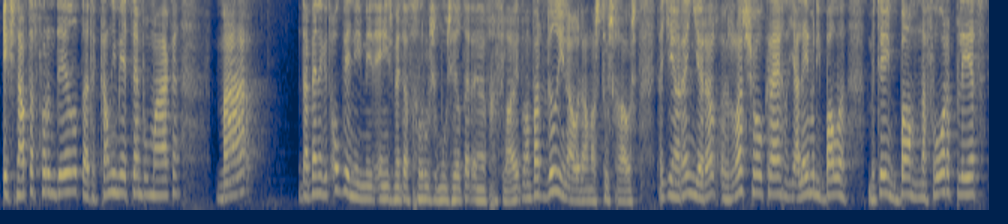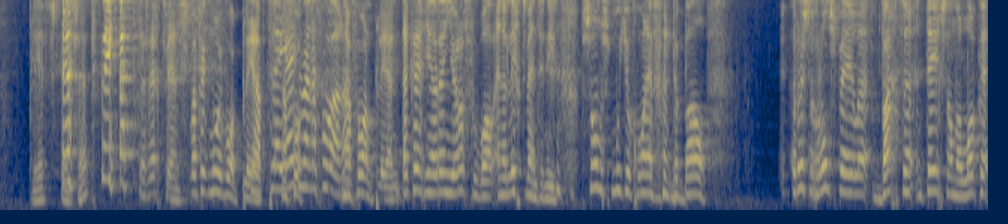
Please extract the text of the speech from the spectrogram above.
Ik snap dat voor een deel, dat ik kan niet meer tempo maken. Maar daar ben ik het ook weer niet mee eens met dat geroezemoes heel tijd en het gefluit. Want wat wil je nou dan als toeschouwers? Dat je een renje rotshow krijgt, dat je alleen maar die ballen meteen bam naar voren pleert. Pleert is Twents, hè? pleert. Dat is echt Twents. Wat vind ik een mooi woord, pleert. Ja, jij ze maar naar voren. Naar voren pleren. Dan krijg je een renje rotvoetbal en dat ligt Twente niet. Soms moet je gewoon even de bal rustig rondspelen, wachten, een tegenstander lokken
